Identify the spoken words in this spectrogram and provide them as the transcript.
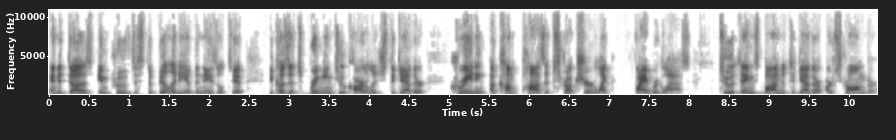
and it does improve the stability of the nasal tip because it's bringing two cartilage together creating a composite structure like fiberglass two things bonded together are stronger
